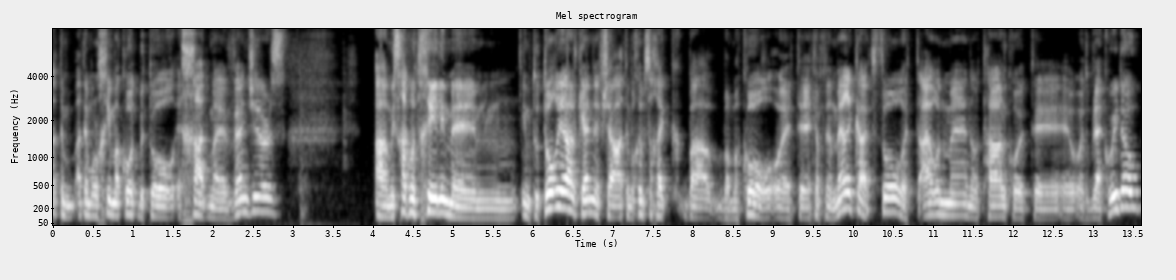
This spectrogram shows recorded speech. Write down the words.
אתם, אתם הולכים מכות בתור אחד מהאבנג'רס, המשחק מתחיל עם, אה, עם tutorial, כן, אפשר, אתם יכולים לשחק במקור או את קפטן אמריקה, את תור, את איירון מן, או את האלק או את, אה, את בלק ווידו,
